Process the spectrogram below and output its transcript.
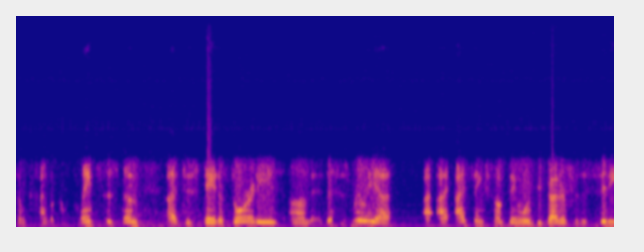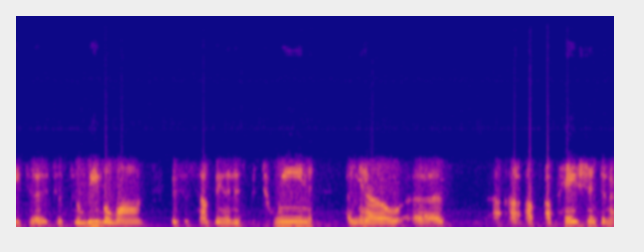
some kind of complaint system uh, to state authorities. Um, this is really a I, I think something would be better for the city to, to, to leave alone. This is something that is between, uh, you know, uh, a, a patient and a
